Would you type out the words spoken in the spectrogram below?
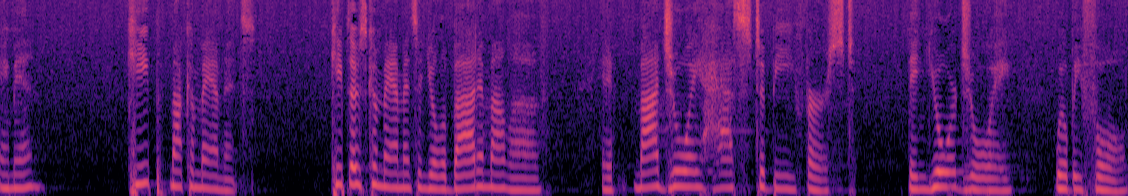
Amen. Keep my commandments. Keep those commandments, and you'll abide in my love. And if my joy has to be first, then your joy will be full.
